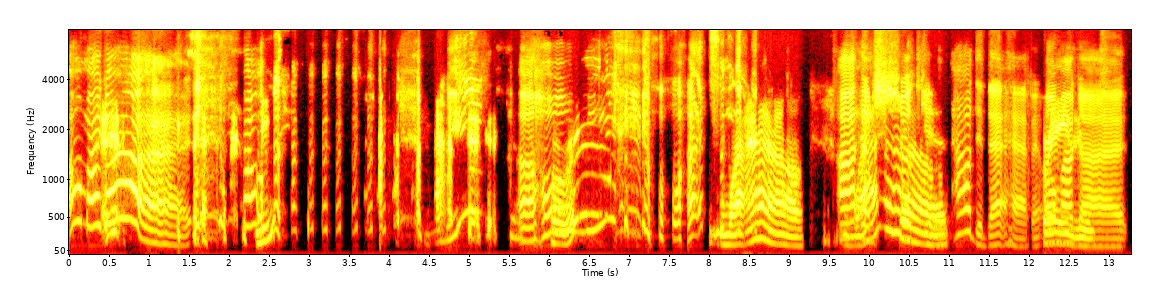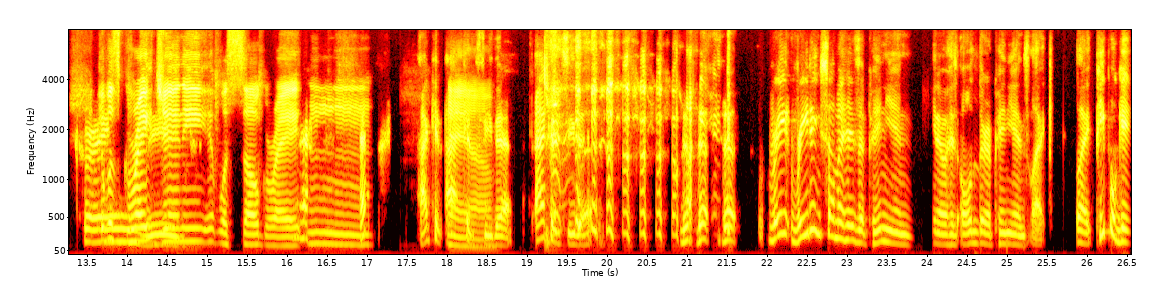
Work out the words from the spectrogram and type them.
Oh my god! Oh, Me? me? A whole me? What? Wow. I am shook. How did that happen? Oh my Crazy. god! It was great, Ginni. It was so great. Mm, I could I could see that. I could see that. The the, the re reading some of his opinions, you know, his older opinions, like like people get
